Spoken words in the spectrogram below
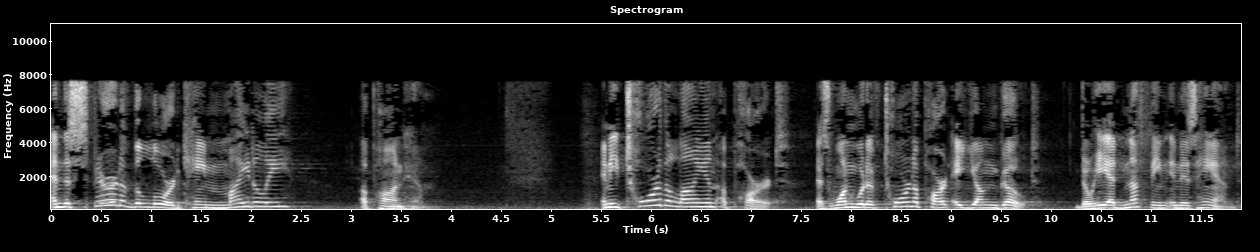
And the Spirit of the Lord came mightily upon him. And he tore the lion apart as one would have torn apart a young goat, though he had nothing in his hand.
